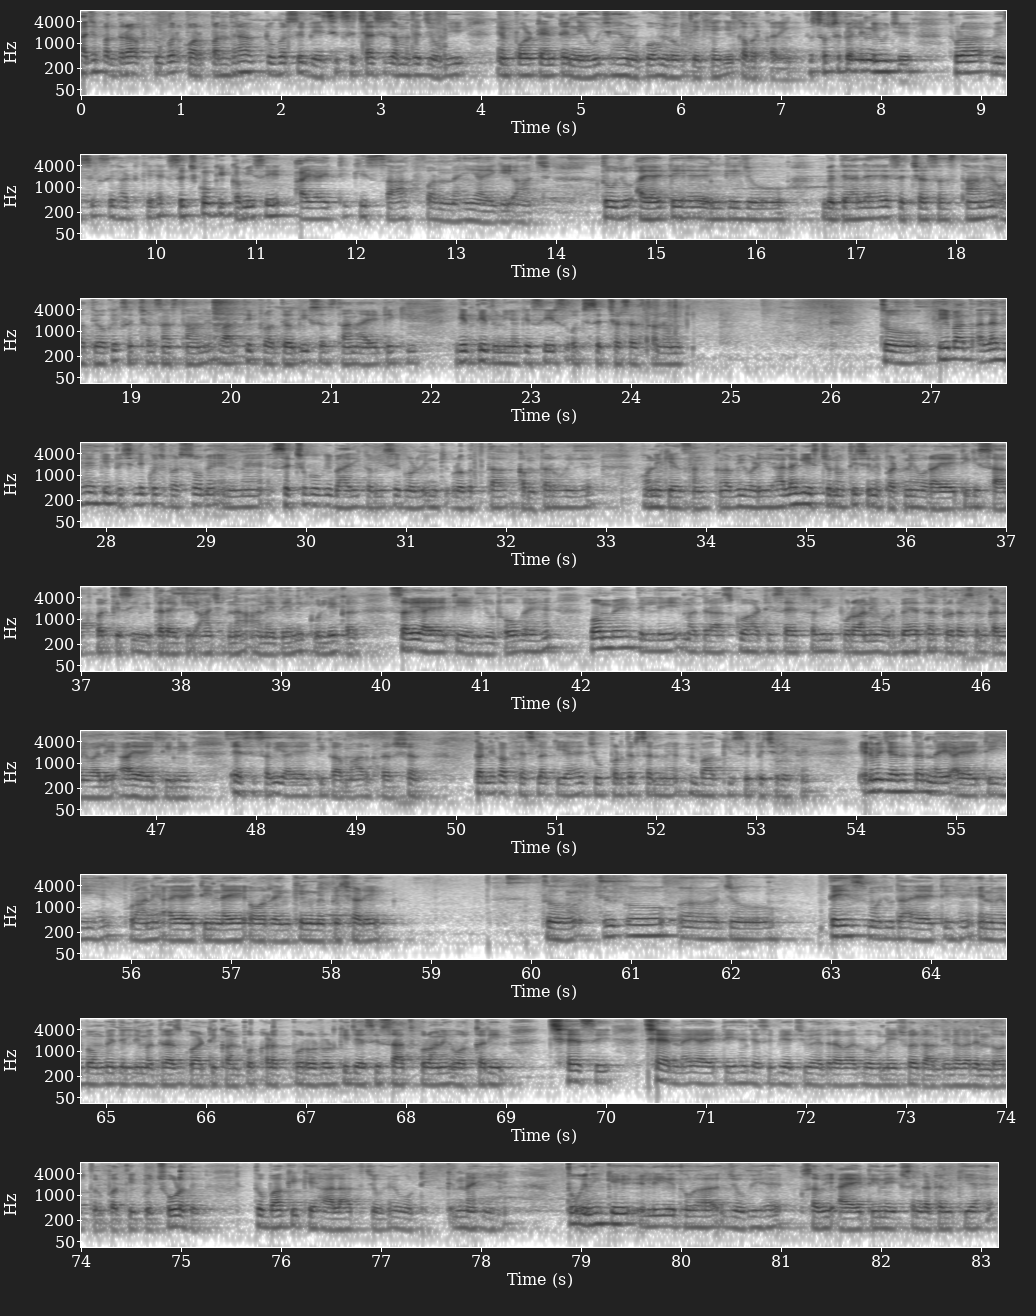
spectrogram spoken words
आज पंद्रह अक्टूबर और पंद्रह अक्टूबर से बेसिक शिक्षा से संबंधित जो भी इम्पोर्टेंट न्यूज़ हैं, उनको हम लोग देखेंगे कवर करेंगे। तो सबसे पहले न्यूज़ थोड़ा बेसिक से हट के है। शिक्षकों की कमी से आईआईटी की साख पर नहीं आएगी आँच तो जो आईआईटी है, इनकी जो विद्यालय है, शिक्षण संस्थान है, औद्योगिक शिक्षण संस्थान है, भारतीय प्रौद्योगिक संस्थान आईआईटी की गिनती दुनिया के शीर्ष उच्च शिक्षण संस्थानों में की तो ये बात अलग है कि पिछले कुछ वर्षों में इनमें शिक्षकों की भारी कमी से गुण, इनकी गुणवत्ता कमतर हुई है, होने की आशंका भी बढ़ी है। हालाँकि इस चुनौती से निपटने और आईआईटी की साख पर किसी भी तरह की आँच न आने देने को लेकर सभी आईआईटी एकजुट हो गए हैं। बॉम्बे, दिल्ली, मद्रास, गुवाहाटी सहित सभी पुराने और बेहतर प्रदर्शन करने वाले आईआईटी ने ऐसे सभी आईआईटी का मार्गदर्शन करने का फैसला किया है, जो प्रदर्शन में बाकी से पिछड़े हैं। इनमें ज़्यादातर नए आईआईटी ही हैं, पुराने आईआईटी नए और रैंकिंग में पिछड़े। तो इनको जो तेईस मौजूदा आईआईटी हैं, इनमें बॉम्बे, दिल्ली, मद्रास, गुवाहाटी, कानपुर, खड़गपुर और रुड़की जैसे सात पुराने और करीब छः से छः नए आईआईटी हैं, जैसे B H U Hyderabad, Bhubaneswar, Gandhinagar, Indore, Tirupati को छोड़ दें तो बाकी के हालात जो हैं वो ठीक नहीं हैं। तो इन्हीं के लिए थोड़ा जो भी है, सभी आईआईटी ने एक संगठन किया है।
